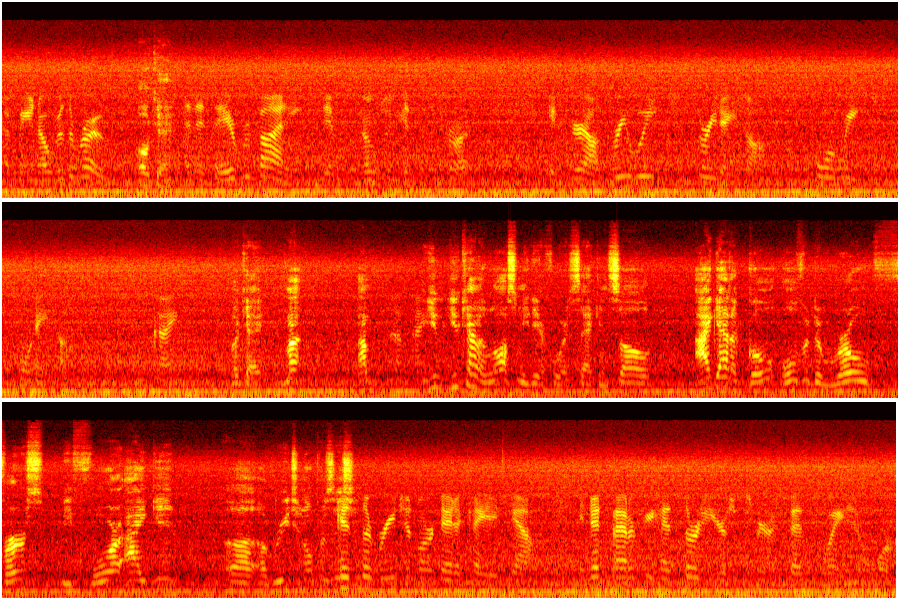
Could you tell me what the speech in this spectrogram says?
of being over the road, Okay, and it's everybody that goes and gets in the truck. If you're out three weeks, three days off. Four weeks, four days off. Okay? okay. My I'm Okay. you you kind of lost me there for a second. So I gotta go over the road first before I get uh, a regional It's position. the regional or dedicated, yeah. It doesn't matter if you had 30 years experience, that's the way it'll work.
